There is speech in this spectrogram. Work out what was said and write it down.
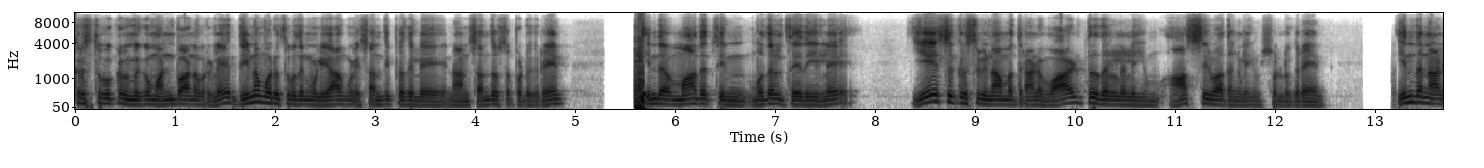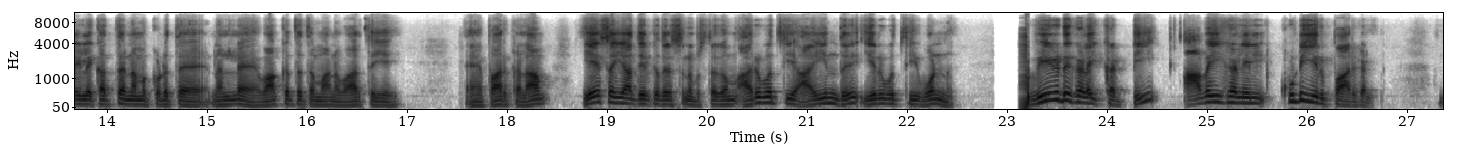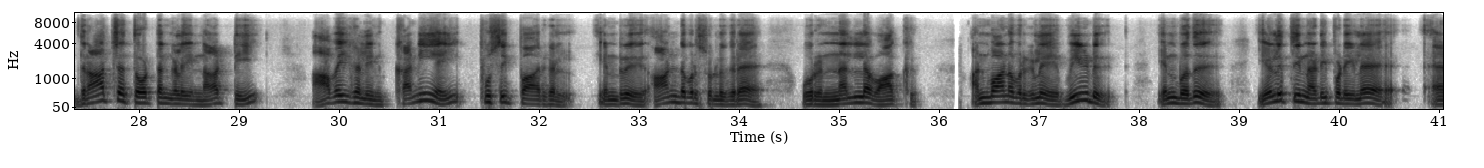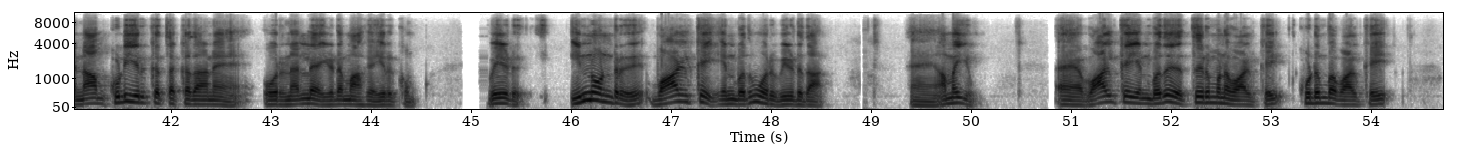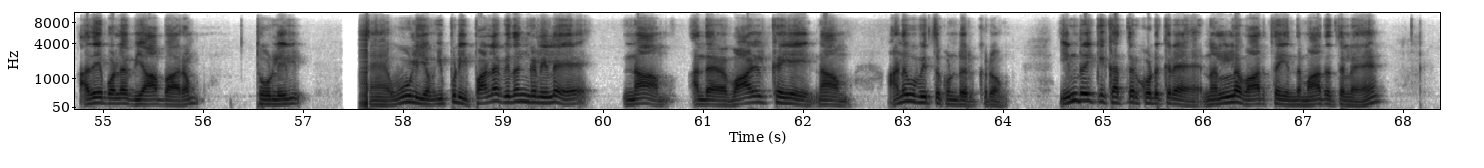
கிறிஸ்துவுக்குள் மிகவும் அன்பானவர்களே தினம் ஒரு தூதன் மொழியாக உங்களை சந்திப்பதிலே நான் சந்தோஷப்படுகிறேன். இந்த மாதத்தின் முதல் தேதியிலே இயேசு கிறிஸ்துவின் நாமத்தினால வாழ்த்துதல்களையும் ஆசீர்வாதங்களையும் சொல்லுகிறேன். இந்த நாளிலே கத்தர் நமக்கு கொடுத்த நல்ல வாக்குத்தத்தமான வார்த்தையை பார்க்கலாம். ஏசையா தீர்க்க தரிசன புஸ்தகம் அறுபத்தி ஐந்து இருபத்தி ஒன்று வீடுகளை கட்டி அவைகளில் குடியிருப்பார்கள். திராட்சை தோட்டங்களை நாட்டி அவைகளின் கனியை புசிப்பார்கள் என்று ஆண்டவர் சொல்லுகிற ஒரு நல்ல வாக்கு. அன்பானவர்களே வீடு என்பது எழுத்தின் அடிப்படையில் நாம் குடியிருக்கத்தக்கதான ஒரு நல்ல இடமாக இருக்கும். வீடு. இன்னொன்று வாழ்க்கை என்பதும் ஒரு வீடு தான் அமையும். வாழ்க்கை என்பது திருமண வாழ்க்கை குடும்ப வாழ்க்கை அதே போல் வியாபாரம் தொழில் ஊழியம். இப்படி பல விதங்களிலே நாம் அந்த வாழ்க்கையை நாம் அனுபவித்து கொண்டிருக்கிறோம். இன்றைக்கு கத்தர் கொடுக்கிற நல்ல வார்த்தை இந்த மாதத்தில்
